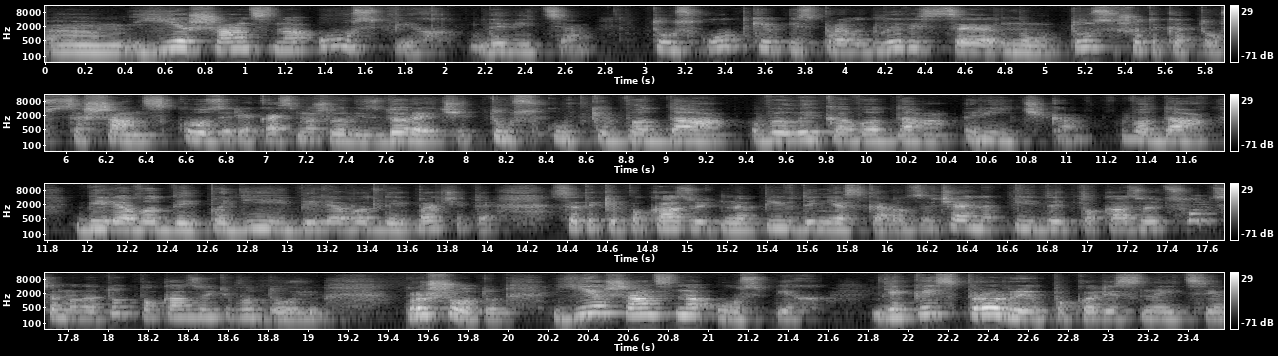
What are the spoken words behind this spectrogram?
ем, є шанс на успіх. Дивіться. Туз кубків і справедливість це ну туз, що таке туз? Це шанс, козир, якась можливість. До речі, туз кубків, вода, велика вода, річка, вода біля води, події біля води. Бачите, все-таки показують на південь яскраво. Звичайно, південь показують сонцем, але тут показують водою. Про що тут? Є шанс на успіх. Якийсь прорив по колісниці,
